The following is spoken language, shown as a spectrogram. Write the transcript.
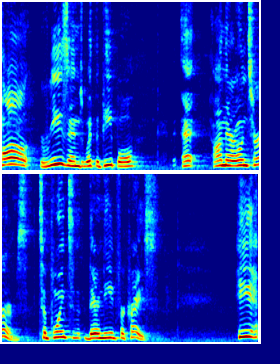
Paul reasoned with the people at, on their own terms to point to their need for Christ. He,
